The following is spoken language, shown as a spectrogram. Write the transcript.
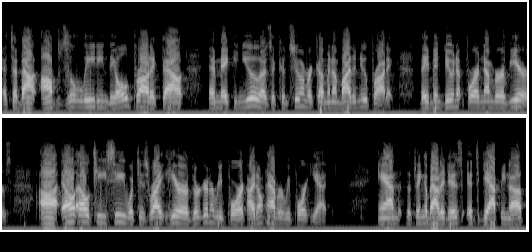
it's about obsoleting the old product out and making you as a consumer come in and buy the new product. They've been doing it for a number of years. Uh, LLTC, which is right here, they're going to report. I don't have a report yet. And the thing about it is, it's gapping up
